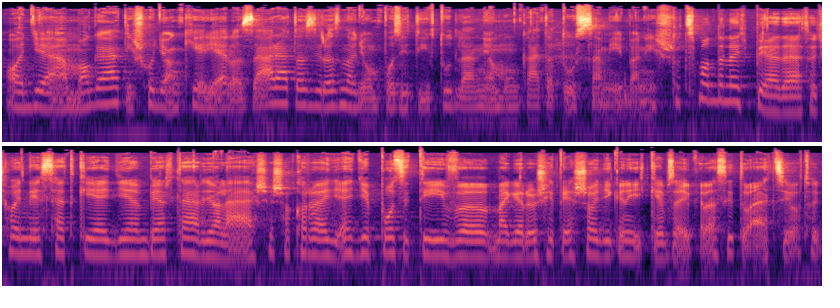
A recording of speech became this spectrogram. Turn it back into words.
adja el magát, és hogyan kérje el az árát, azért az nagyon pozitív tud lenni a munkáltató szemében is. Tudsz mondani egy példát, hogy hogy nézhet ki egy ilyen bértárgyalás, és akkor egy, egy pozitív megerősítés, hogy igen, így képzeljük el a szituációt, hogy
